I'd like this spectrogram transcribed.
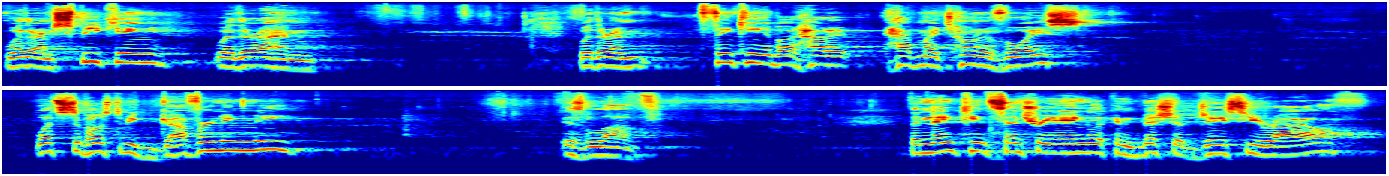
Whether I'm speaking, whether I'm whether I'm thinking about how to have my tone of voice, what's supposed to be governing me is love. The 19th century Anglican bishop J.C. Ryle,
